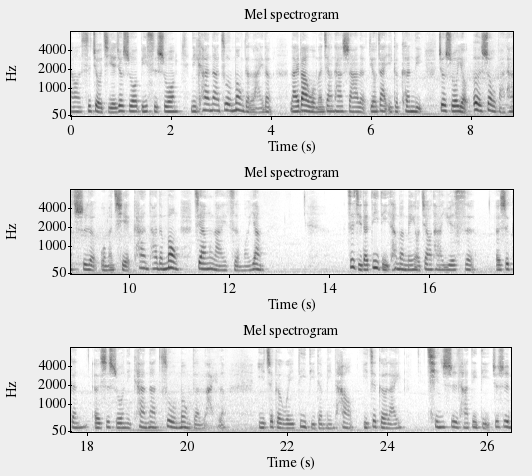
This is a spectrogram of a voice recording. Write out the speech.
然后十九节就说彼此说：“你看那做梦的来了，来吧，我们将他杀了，丢在一个坑里，就说有恶兽把他吃了。我们且看他的梦将来怎么样。”自己的弟弟他们没有叫他约瑟，而是跟而是说：“你看那做梦的来了，以这个为弟弟的名号，以这个来轻视他弟弟，就是。”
